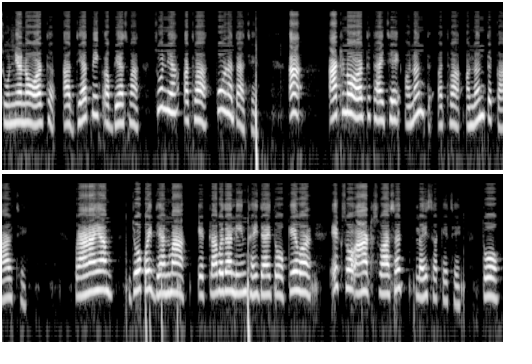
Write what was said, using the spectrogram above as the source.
શૂન્યનો અર્થ આધ્યાત્મિક અભ્યાસમાં શૂન્ય અથવા પૂર્ણતા છે. આ આઠનો અર્થ થાય છે અનંત અથવા અનંત કાળ છે. પ્રાણાયામ જો કોઈ ધ્યાનમાં એટલા બધા લીન થઈ જાય તો કેવળ એકસો આઠ શ્વાસ જ લઈ શકે છે. તો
